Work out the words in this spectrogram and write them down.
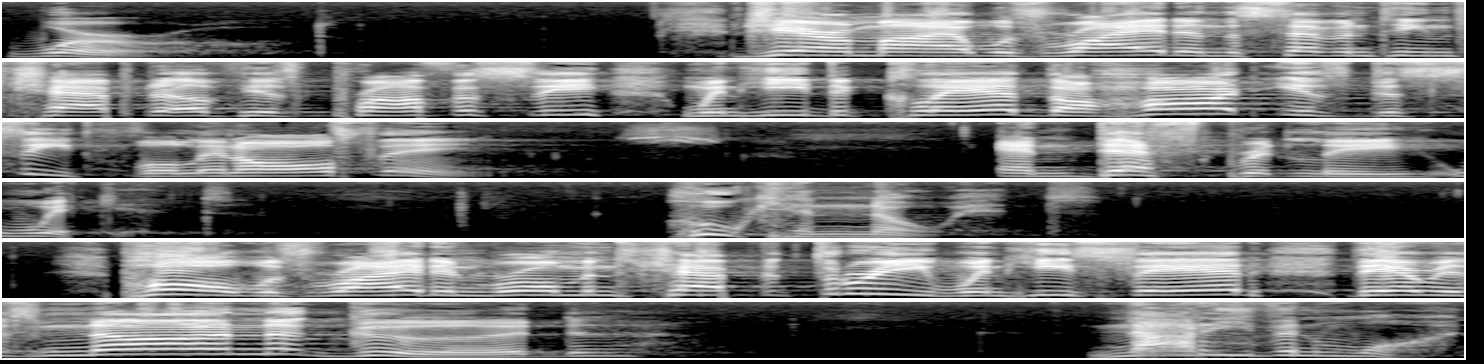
world. Jeremiah was right in the 17th chapter of his prophecy when he declared, The heart is deceitful in all things and desperately wicked. Who can know it? Paul was right in Romans chapter 3 when he said, There is none good, not even one.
